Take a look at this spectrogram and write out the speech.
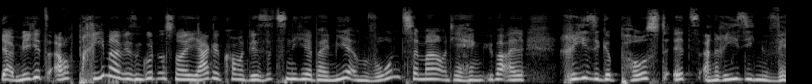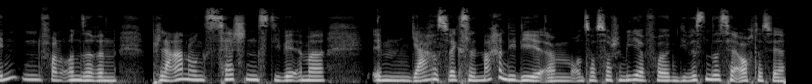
Ja, mir geht's auch prima. Wir sind gut ins neue Jahr gekommen und wir sitzen hier bei mir im Wohnzimmer und hier hängen überall riesige Post-its an riesigen Wänden von unseren Planungssessions, die wir immer im Jahreswechsel machen, die die ähm, uns auf Social Media folgen, die wissen das ja auch, dass wir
